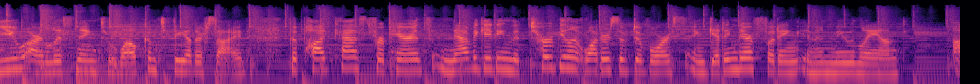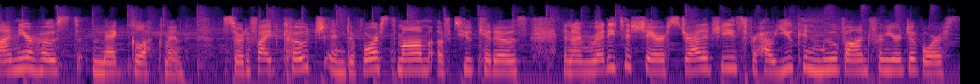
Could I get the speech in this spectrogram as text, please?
You are listening to Welcome to the Other Side, the podcast for parents navigating the turbulent waters of divorce and getting their footing in a new land. I'm your host, Meg Gluckman, certified coach and divorced mom of two kiddos, and I'm ready to share strategies for how you can move on from your divorce,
